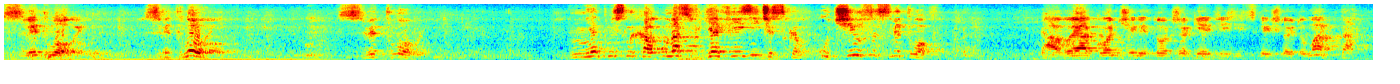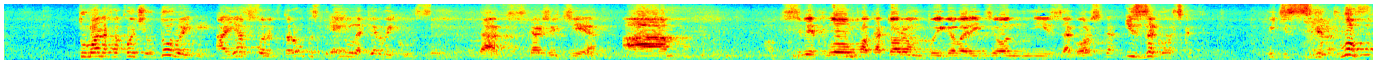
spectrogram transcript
Светловой? Светловой? Светловой. Нет, не слыхал. У нас в геофизическом учился Светлов. А вы окончили тот же геофизический, что и Туманов? Да. Туманов окончил до войны, а я в 42-м поступил на первый курс. Так, скажите, а Светлов, о котором вы говорите, он не из Загорска? Из Загорска. Ведь из Светлов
